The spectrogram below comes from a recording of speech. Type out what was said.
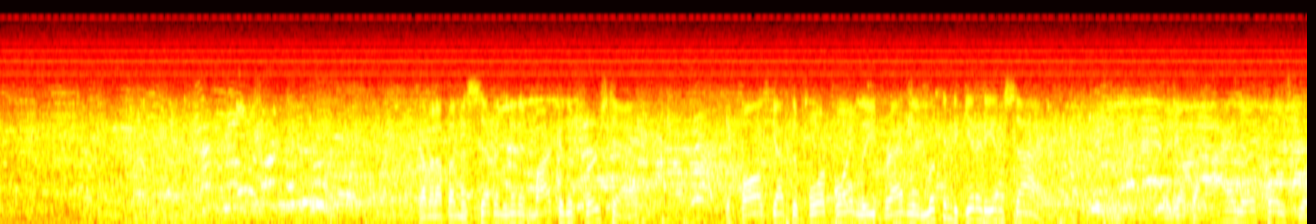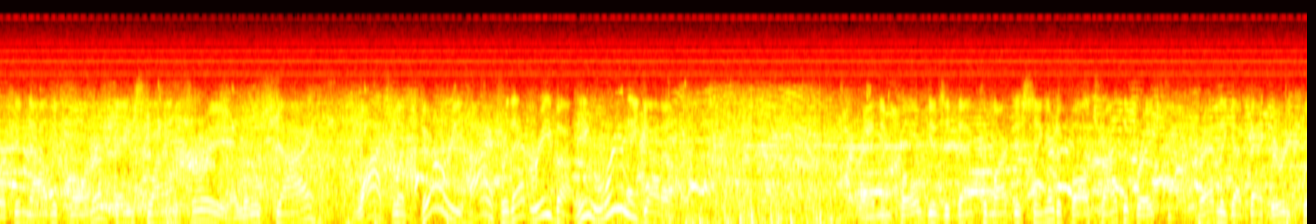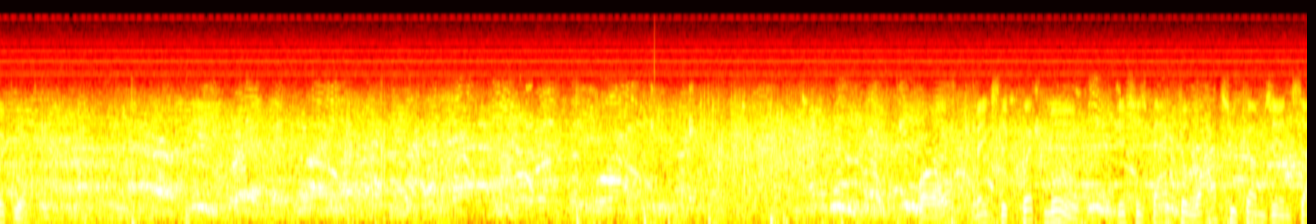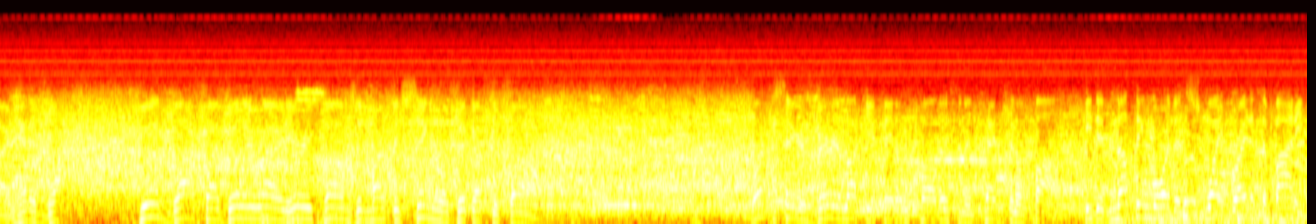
Coming up on the seven-minute mark of the first half. DePaul's got the four-point lead. Bradley looking to get it inside. They got the high-low post working. Now the corner. Baseline three. A little shy. Went very high for that rebound. He really got up. Brandon Cole gives it back to Marcus Singer. DePaul tried the break. Bradley got back very quickly. makes the quick move. Dishes back to Watts, who comes inside. Headed block. Good block by Billy Wright. Here he comes, and Marcus Singer will pick up the foul. Marcus Singer is very lucky if they don't call this an intentional foul. He did nothing more than swipe right at the body.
